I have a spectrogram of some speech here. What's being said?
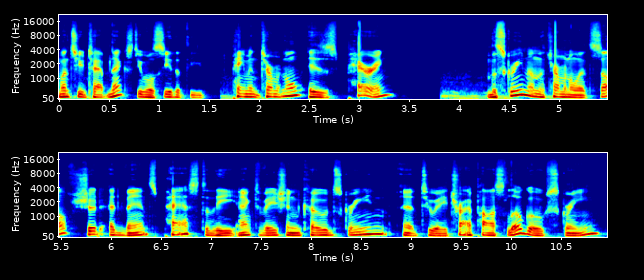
Once you tap Next, you will see that the payment terminal is pairing. The screen on the terminal itself should advance past the activation code screen uh, to a triPOS logo screen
